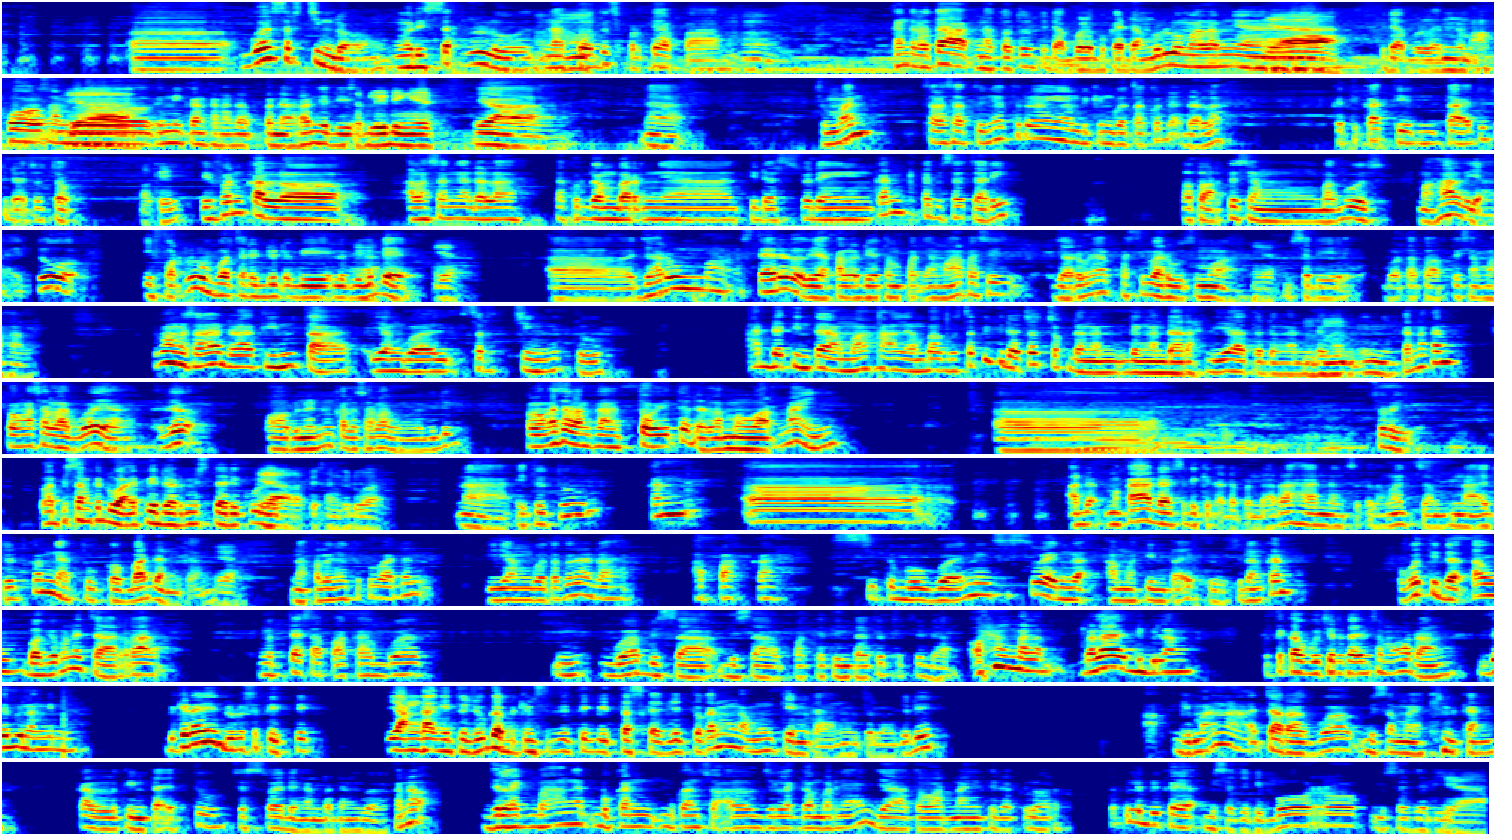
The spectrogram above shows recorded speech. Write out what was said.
eh gue searching dong ngeriset dulu nato itu seperti apa. Hmm. Kan ternyata nato itu tidak boleh begadang dulu malamnya ya tidak boleh minum alkohol sambil Ya. ini kan karena ada pendarahan jadi bisa bleeding ya Ya, nah, cuman salah satunya tuh yang, yang bikin gue takut adalah ketika tinta itu tidak cocok. oke Even kalau alasannya adalah takut gambarnya tidak sesuai dengan yang inginkan, kita bisa cari tato artis yang bagus. Mahal ya, itu effort lu buat cari duit lebih lebih Ya. gede. ya Eh, jarum steril ya kalau dia tempat yang mahal pasti jarumnya pasti baru semua Iya. bisa dibuat tato artis yang mahal cuma masalahnya adalah tinta yang gue searching itu ada tinta yang mahal yang bagus tapi tidak cocok dengan dengan darah dia atau dengan Mhm. dengan ini karena kan kalau nggak salah gue ya itu oh benerin kalau salah Bang. jadi kalau nggak salah tato itu adalah mewarnai eh sorry lapisan kedua epidermis dari kulit ya lapisan kedua Nah, itu tuh kan eh ada maka ada sedikit ada pendarahan dan segala macam. Nah, itu tuh kan nyatu ke badan kan. ya Nah, kalau nyatu ke badan yang gue takutin adalah apakah si tubuh gue ini sesuai nggak sama tinta itu. Sedangkan gue tidak tahu bagaimana cara ngetes apakah gue gue bisa bisa pakai tinta itu atau tidak. Orang malah malah dibilang ketika gue ceritain sama orang, dia bilang gini, bikin aja dulu setitik. Yang nggak gitu juga bikin setitik di tes kayak gitu kan nggak mungkin kan gitu loh. Jadi ah, gimana cara gue bisa meyakinkan kalau tinta itu sesuai dengan badan gue karena jelek banget bukan bukan soal jelek gambarnya aja atau warnanya tidak keluar tapi lebih kayak bisa jadi borok bisa jadi ya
